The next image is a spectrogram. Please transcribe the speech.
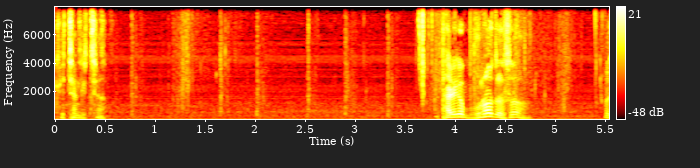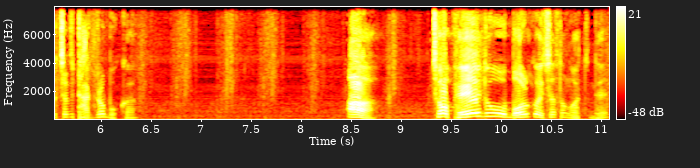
귀찮, 귀찮. 다리가 무너져서 어차피 다리로 못 가. 아, 저 배에도 먹을 거 있었던 것 같은데.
